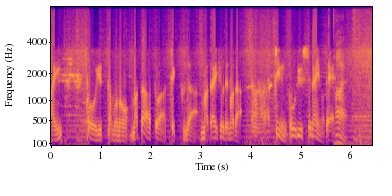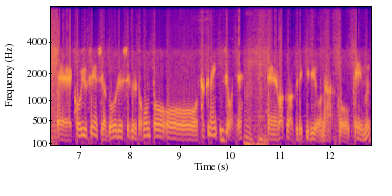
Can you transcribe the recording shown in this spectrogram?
青木といったもの、またあとはチェックが、まあ、代表でまだチームに合流してないので、はい、えー、こういう選手が合流してくると、本当、昨年以上にね、うんうん、えー、ワクワクできるようなこうゲーム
